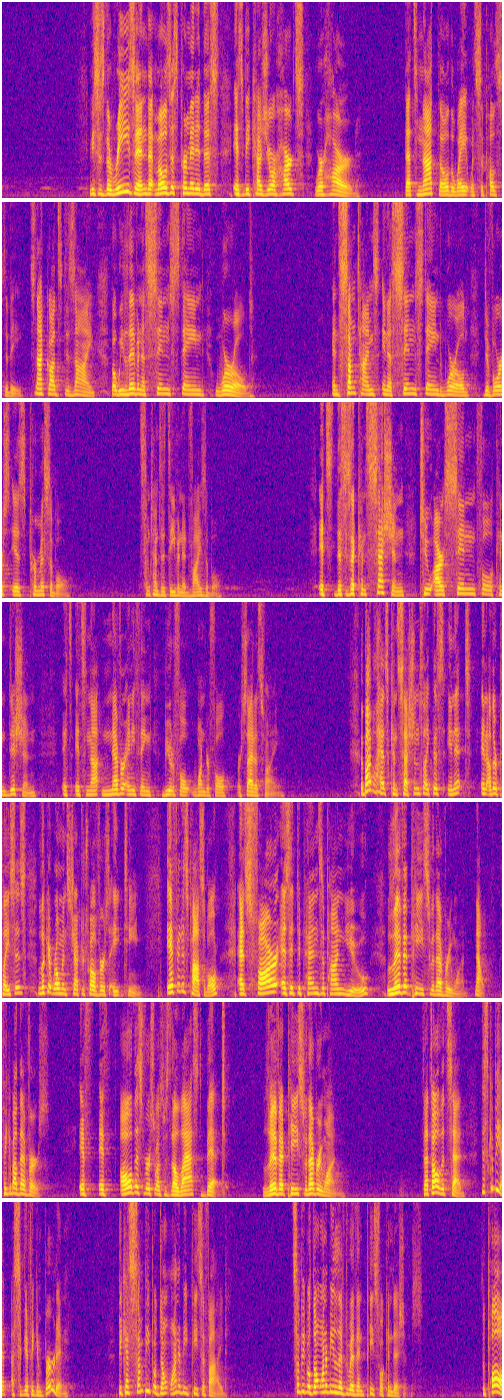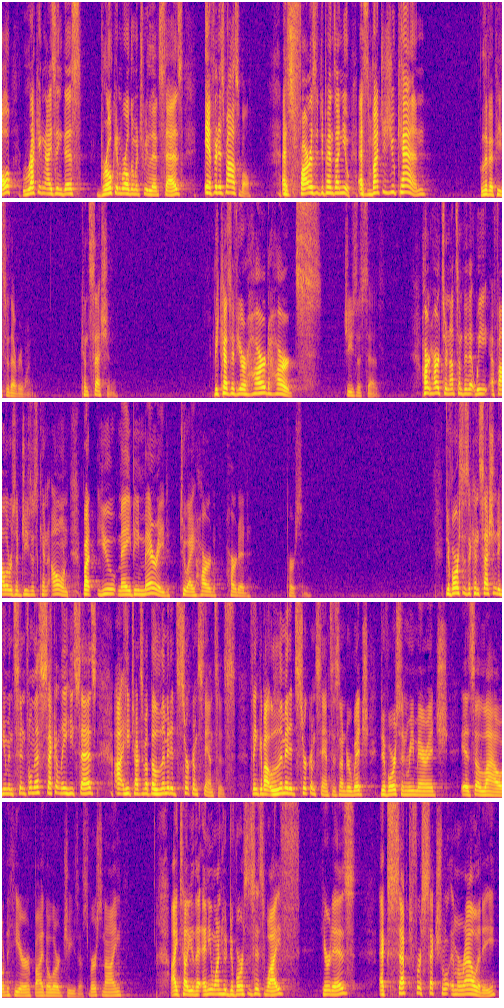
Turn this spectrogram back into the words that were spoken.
And he says, the reason that Moses permitted this is because your hearts were hard. That's not, though, the way it was supposed to be. It's not God's design but we live in a sin stained world. And sometimes in a sin stained world, divorce is permissible. Sometimes it's even advisable. It's, this is a concession to our sinful condition. It's, it's not never anything beautiful, wonderful, or satisfying. The Bible has concessions like this in it in other places. Look at Romans chapter 12, verse 18. If it is possible, as far as it depends upon you, live at peace with everyone. Now, think about that verse. If, if all this verse was was the last bit, live at peace with everyone. That's all it said. This could be a, a significant burden because some people don't want to be peacified. Some people don't want to be lived with in peaceful conditions. So, Paul, recognizing this broken world in which we live, says, if it is possible, as far as it depends on you, as much as you can, live at peace with everyone. Concession. Because of your hard hearts, Jesus says. Hard hearts are not something that we, uh, followers of Jesus, can own, but you may be married to a hard hearted person. Divorce is a concession to human sinfulness. Secondly, he says, uh, he talks about the limited circumstances. Think about limited circumstances under which divorce and remarriage is allowed here by the Lord Jesus. Verse 9 I tell you that anyone who divorces his wife, here it is, except for sexual immorality,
